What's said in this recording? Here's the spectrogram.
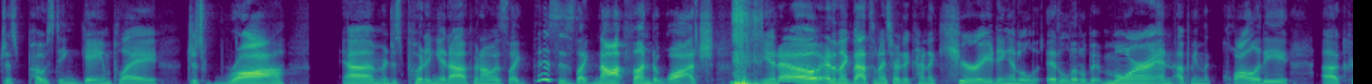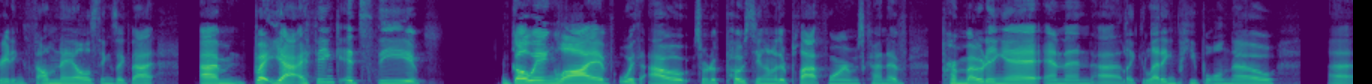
just posting gameplay, just raw, um, and just putting it up. And I was like, this is like not fun to watch, you know? And like that's when I started kind of curating it a, it a little bit more and upping the quality, uh, creating thumbnails, things like that. Um, but yeah, I think it's the going live without sort of posting on other platforms, kind of promoting it and then uh, like letting people know uh,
